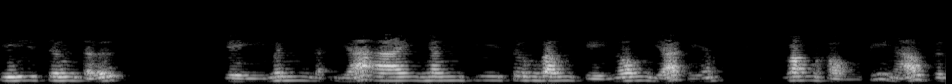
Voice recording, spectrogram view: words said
chi tương tự kỳ minh giả ai, nhân chi tương vong, kỳ ngôn giả thiện. Vong hồn trí não cực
